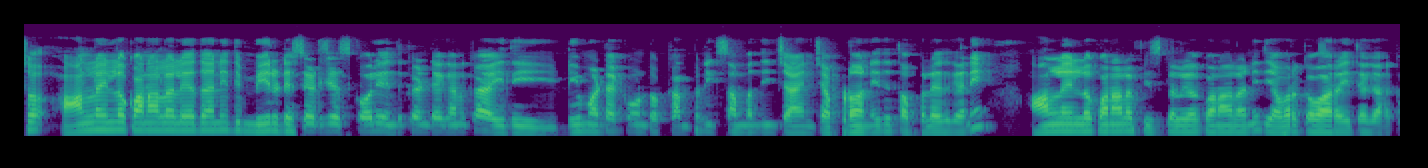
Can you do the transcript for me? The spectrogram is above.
సో ఆన్లైన్లో కొనాలా లేదా అనేది మీరు డిసైడ్ చేసుకోవాలి. ఎందుకంటే కనుక ఇది డిమాట్ అకౌంట్ ఒక కంపెనీకి సంబంధించి ఆయన చెప్పడం అనేది తప్పలేదు కానీ ఆన్లైన్లో కొనాలా ఫిజికల్గా కొనాలనేది ఎవరికి వారైతే కనుక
